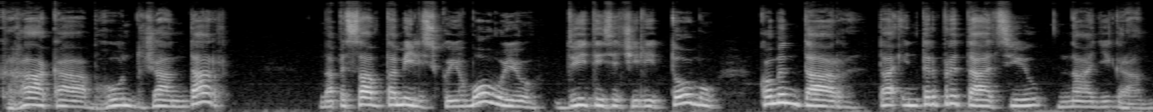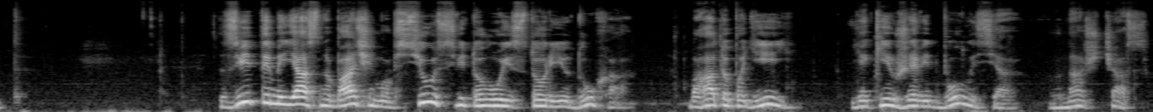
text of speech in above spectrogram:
Кгака Бгунджандар написав тамільською мовою 2000 літ тому коментар та інтерпретацію Наді Грант. Звідти ми ясно бачимо всю світову історію духа, багато подій, які вже відбулися в наш час.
